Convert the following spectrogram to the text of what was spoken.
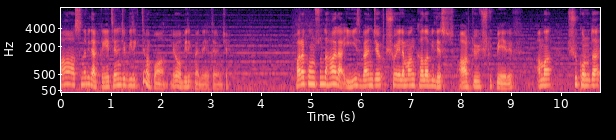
aa aslında bir dakika yeterince birikti mi puan? Yok birikmedi yeterince. Para konusunda hala iyiyiz. Bence şu eleman kalabilir. Artı üçlük bir herif. Ama şu konuda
